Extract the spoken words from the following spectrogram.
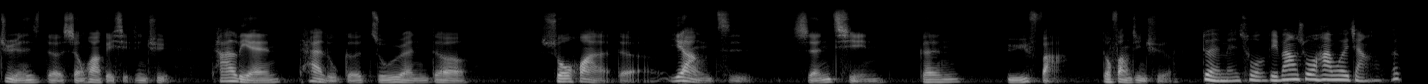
巨人的神话给写进去，他连泰鲁格族人的说话的样子、神情跟语法都放进去了。对，没错。比方说，他会讲，呃，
